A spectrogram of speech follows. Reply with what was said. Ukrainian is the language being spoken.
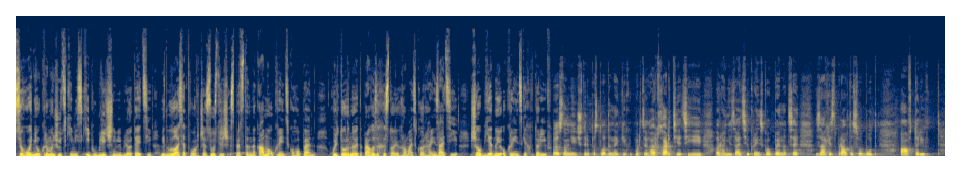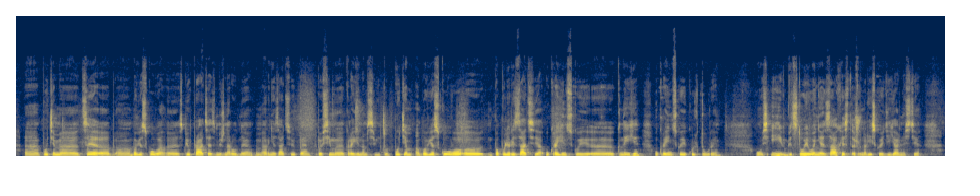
Сьогодні у Кременчуцькій міській публічній бібліотеці відбулася творча зустріч з представниками українського ПЕН культурної та правозахисної громадської організації, що об'єднує українських авторів. Основні чотири постулати, на яких це гархартія цієї організації українського пена, це захист прав та свобод авторів. Е, Потім е, це е, обов'язкова співпраця з міжнародною організацією ПЕН по всім країнам світу. Потім обов'язково популяризація української книги, української культури. Ось і відстоювання захист журналістської діяльності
